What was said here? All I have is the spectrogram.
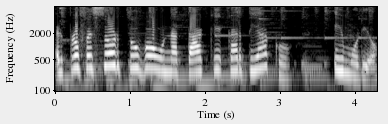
El profesor tuvo un ataque cardíaco y murió.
